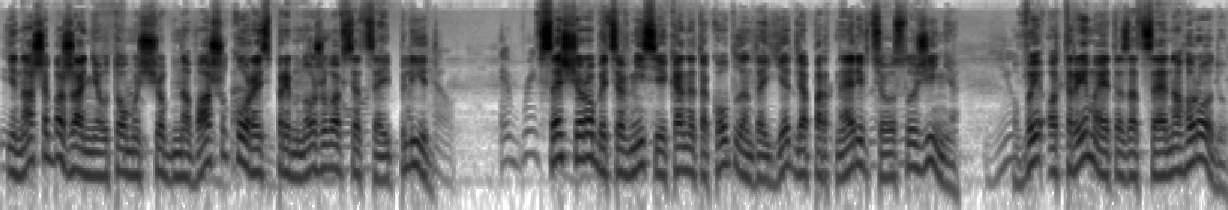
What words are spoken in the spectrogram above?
І наше бажання у тому, щоб на вашу користь примножувався цей плід. Все, що робиться в місії Кеннета Копленда, є для партнерів цього служіння. Ви отримаєте за це нагороду,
